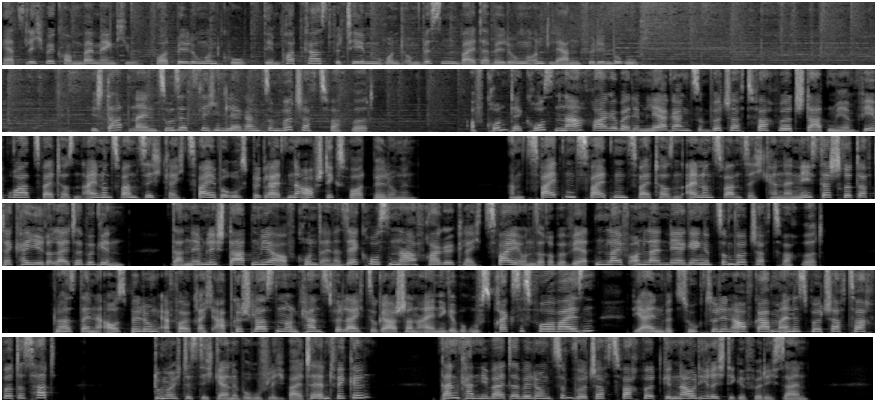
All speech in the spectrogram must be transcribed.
Herzlich willkommen bei MenQ, Fortbildung und Co., dem Podcast für Themen rund um Wissen, Weiterbildung und Lernen für den Beruf. Wir starten einen zusätzlichen Lehrgang zum Wirtschaftsfachwirt. Aufgrund der großen Nachfrage bei dem Lehrgang zum Wirtschaftsfachwirt starten wir im Februar 2021 gleich zwei berufsbegleitende Aufstiegsfortbildungen. Am 2.2.2021 kann dein nächster Schritt auf der Karriereleiter beginnen. Dann nämlich starten wir aufgrund einer sehr großen Nachfrage gleich zwei unserer bewährten Live-Online-Lehrgänge zum Wirtschaftsfachwirt. Du hast deine Ausbildung erfolgreich abgeschlossen und kannst vielleicht sogar schon einige Berufspraxis vorweisen, die einen Bezug zu den Aufgaben eines Wirtschaftsfachwirtes hat? Du möchtest dich gerne beruflich weiterentwickeln? Dann kann die Weiterbildung zum Wirtschaftsfachwirt genau die richtige für dich sein.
